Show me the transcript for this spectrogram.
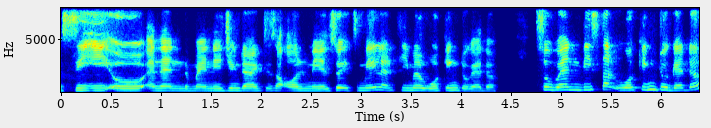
ceo and then the managing directors are all male. So it's male and female working together. So when we start working together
